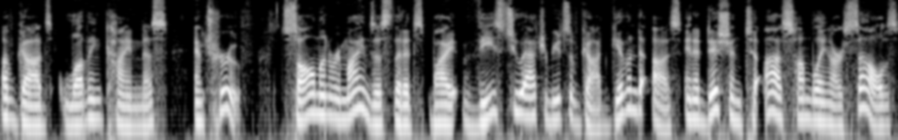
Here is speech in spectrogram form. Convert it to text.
of God's loving kindness and truth. Solomon reminds us that it's by these two attributes of God given to us, in addition to us humbling ourselves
